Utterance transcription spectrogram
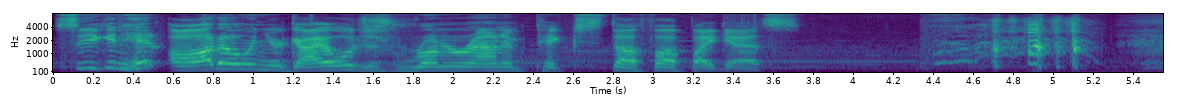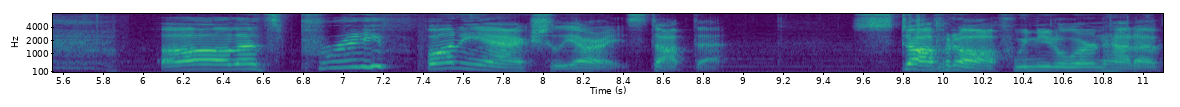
so you can hit auto and your guy will just run around and pick stuff up, I guess. oh, that's pretty funny, actually. All right, stop that. Stop it off. We need to learn how to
